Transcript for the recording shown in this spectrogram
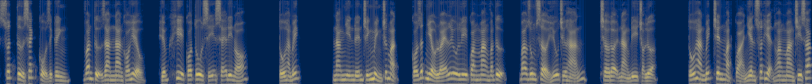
xuất từ sách cổ dịch kinh, văn tự gian nan khó hiểu, hiếm khi có tu sĩ sẽ đi nó. Tố Hàn Bích Nàng nhìn đến chính mình trước mặt, có rất nhiều lóe lưu ly quang mang văn tự, bao dung sở hữu chữ Hán, chờ đợi nàng đi chọn lựa. Tố Hàn Bích trên mặt quả nhiên xuất hiện hoang mang chi sắc.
